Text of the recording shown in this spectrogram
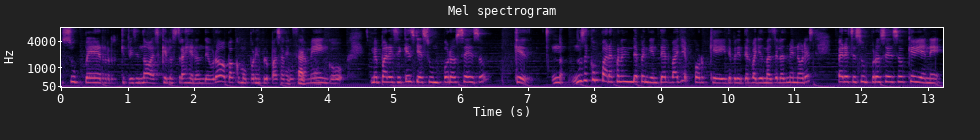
súper que tú dices, no, es que los trajeron de Europa, como por ejemplo pasa con Flamengo. Me parece que ya es un proceso que no, se compara con el Independiente del Valle, porque Independiente del Valle es más de las menores, pero este es un proceso que viene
